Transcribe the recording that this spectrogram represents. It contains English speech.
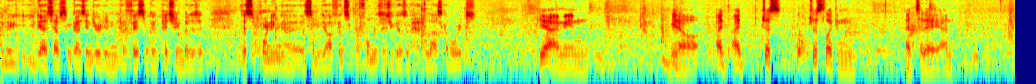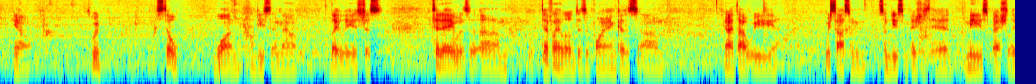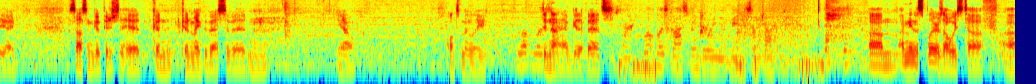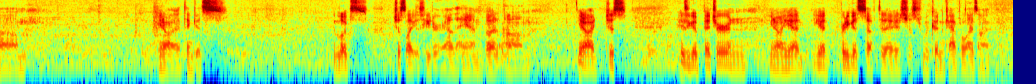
I know you guys have some guys injured and have faced some good pitching, but is it disappointing uh, some of the offensive performances you guys have had the last couple weeks? Yeah, I mean, you know, I, I just just looking at today, I'm, you know, we've still won a decent amount lately. It's just today was um, definitely a little disappointing because um, you know, I thought we we saw some some decent pitches to hit. Me especially, I saw some good pitches to hit. Couldn't couldn't make the best of it, and you know, ultimately What was, did not have good at bats. Sorry. What was Gausman doing that made it so tough? Um, I mean, the splitter is always tough. Um, you know, I think it's it looks just like his heater out of the hand, but um, you know, I just he's a good pitcher, and you know, he had he had pretty good stuff today. It's just we couldn't capitalize on it.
